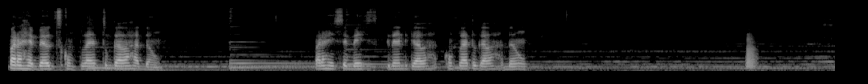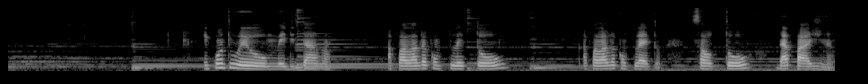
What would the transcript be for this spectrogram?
para rebeldes completo galardão. Para receber grande galar, completo galardão. Enquanto eu meditava, a palavra completou, a palavra completo saltou da página.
